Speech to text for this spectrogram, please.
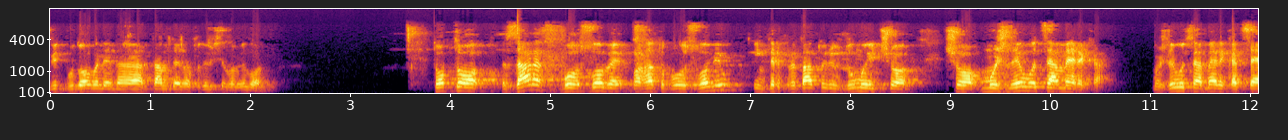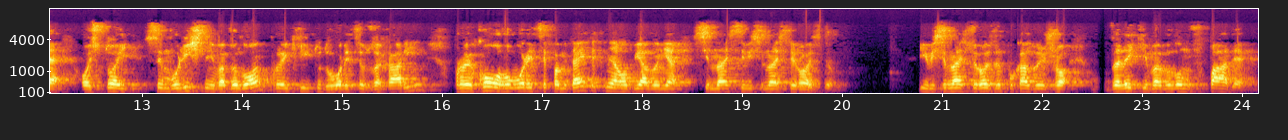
відбудоване на, там, де знаходився Вавилон. Тобто зараз богослови, багато богословів, інтерпретаторів думають, що, що можливо це Америка. Можливо, це Америка це ось той символічний Вавилон, про який тут говориться в Захарії, про якого говориться, пам'ятаєте, книга об'явлення 17-18 розділ. І 18 розділ показує, що великий Вавилон впаде,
